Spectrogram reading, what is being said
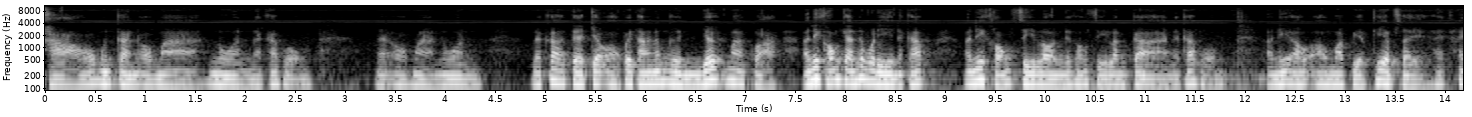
ขาวเหมือนกันออกมานวลนะครับผมนะออกมานวลแล้วก็แต่จะออกไปทางน้ำเงินเยอะมากกว่า อันนี้ของจันทบุรีนะครับ อันนี้ของซีรอนหรือของศรีลังกานะครับผม อันนี้เอาเอามาเปรียบเทียบใส่ให้ให้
